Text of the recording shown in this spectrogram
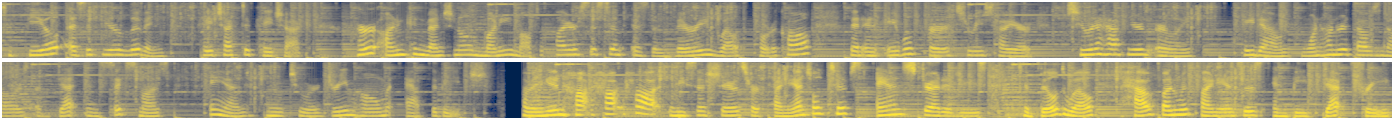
to feel as if you're living paycheck to paycheck. Her unconventional money multiplier system is the very wealth protocol that enabled her to retire two and a half years early pay down $100,000 of debt in six months, and move to her dream home at the beach. Coming in hot, hot, hot, Lisa shares her financial tips and strategies to build wealth, have fun with finances, and be debt free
